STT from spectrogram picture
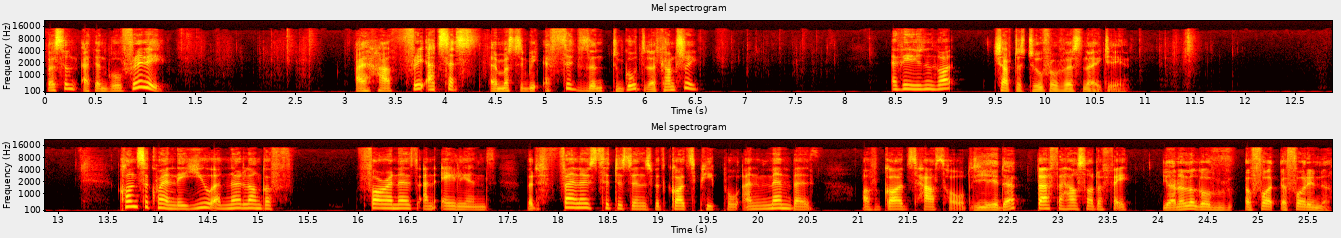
person, I can go freely. I have free access. I must be a citizen to go to that country. Ephesians what? Chapter 2 from verse 19. Consequently, you are no longer foreigners and aliens, but fellow citizens with God's people and members of God's household. Do you hear that? That's the household of faith. You are no longer a, for, a foreigner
